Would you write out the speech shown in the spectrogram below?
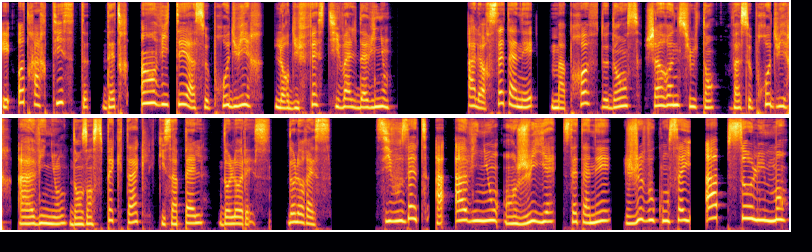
et autres artistes d'être invités à se produire lors du Festival d'Avignon. Alors cette année, ma prof de danse Sharon Sultan va se produire à Avignon dans un spectacle qui s'appelle Dolores. Dolores. Si vous êtes à Avignon en juillet cette année, je vous conseille absolument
